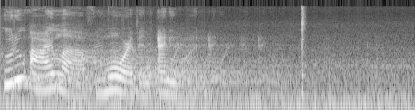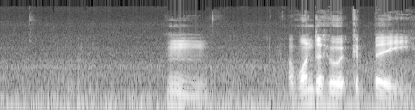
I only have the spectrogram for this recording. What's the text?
Who do I love more than anyone? Hmm. I wonder who it could be.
